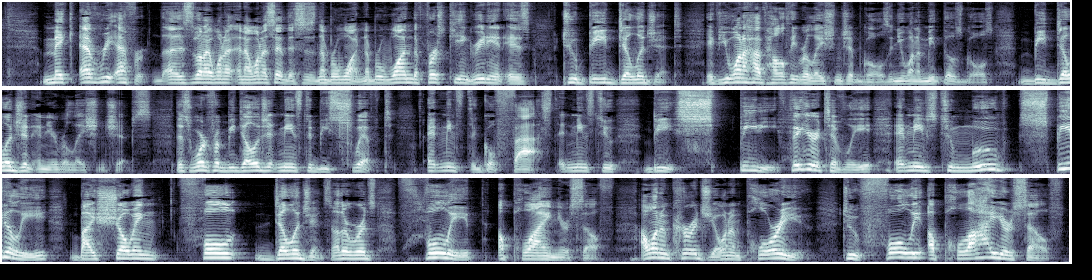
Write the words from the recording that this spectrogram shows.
Make every effort. Uh, this is what I want to, and I want to say this is number one. Number one, the first key ingredient is to be diligent. If you want to have healthy relationship goals and you want to meet those goals, be diligent in your relationships. This word for be diligent means to be swift, it means to go fast. It means to be speedy. Figuratively, it means to move speedily by showing full diligence. In other words, fully applying yourself. I want to encourage you, I want to implore you to fully apply yourself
